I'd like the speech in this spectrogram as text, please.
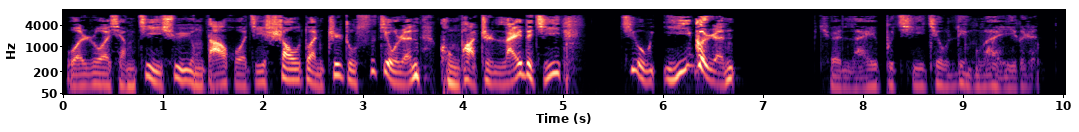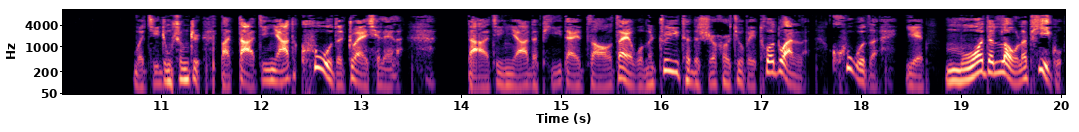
我若想继续用打火机烧断蜘蛛丝救人，恐怕只来得及救一个人，却来不及救另外一个人。我急中生智，把大金牙的裤子拽起来了。大金牙的皮带早在我们追他的时候就被拖断了，裤子也磨得露了屁股，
